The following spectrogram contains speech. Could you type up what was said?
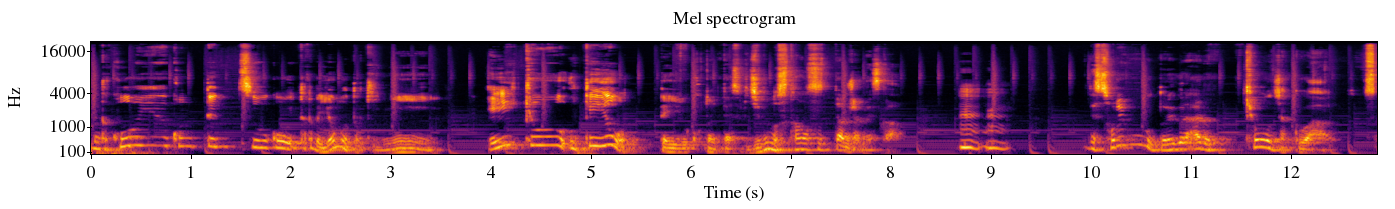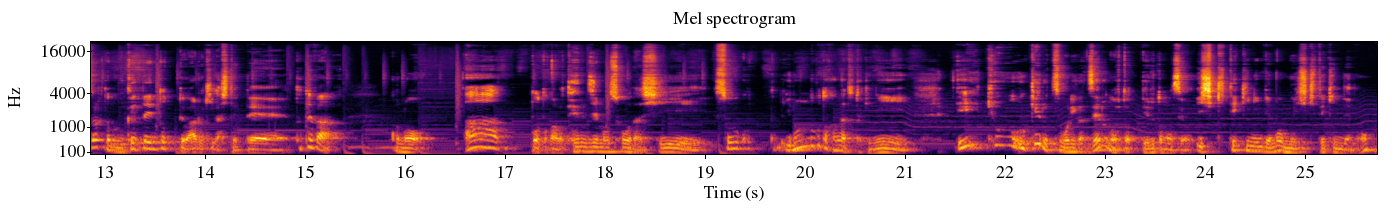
なんかこういうコンテンツをこう、例えば読むときに、影響を受けようっていうことに対する自分のスタンスってあるじゃないですか。うんうん。で、それもどれぐらいある強弱は、少なくとも受け手にとってはある気がしてて、例えば、このアートとかの展示もそうだし、そういうこと、いろんなことを考えたときに、影響を受けるつもりがゼロの人っていると思うんですよ。意識的にでも無意識的にでも。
